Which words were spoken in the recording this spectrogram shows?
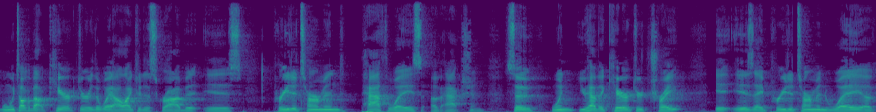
when we talk about character, the way I like to describe it is predetermined pathways of action. So when you have a character trait, it is a predetermined way of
